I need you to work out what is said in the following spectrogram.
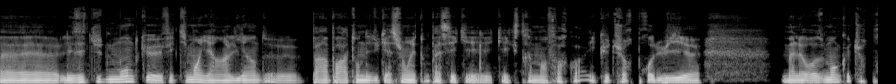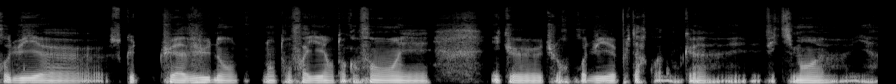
euh, les études montrent que effectivement, il y a un lien de par rapport à ton éducation et ton passé qui est, qui est extrêmement fort, quoi, et que tu reproduis euh, malheureusement que tu reproduis euh, ce que tu as vu dans, dans ton foyer en tant qu'enfant et, et que tu le reproduis plus tard, quoi. Donc euh, effectivement, il y a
